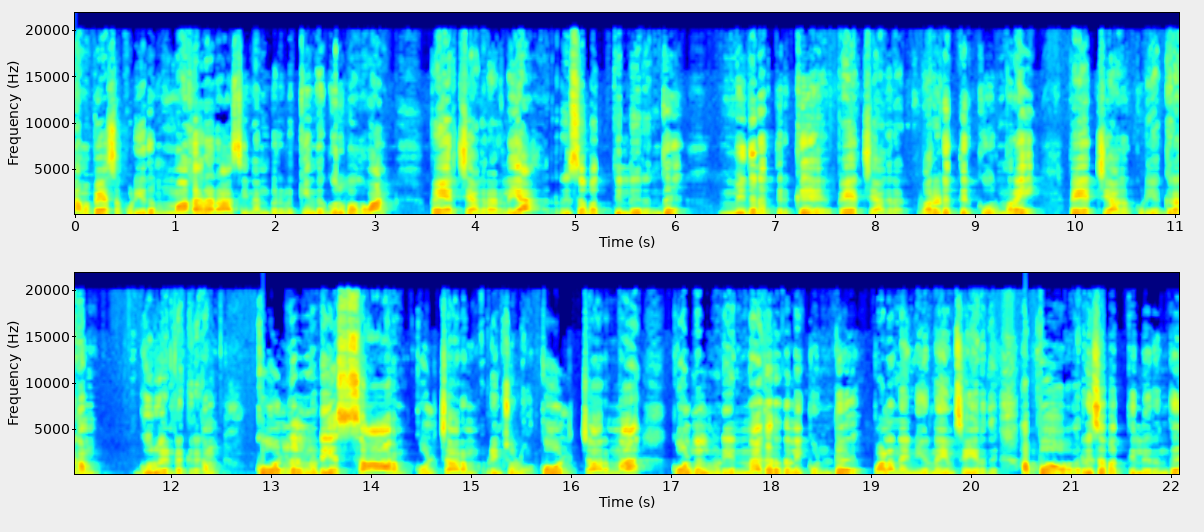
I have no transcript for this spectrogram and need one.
நம்ம பேசக்கூடியது மகர ராசி நண்பர்களுக்கு இந்த குரு பகவான் பெயர்ச்சி ஆகிறார் இல்லையா? ரிஷபத்திலிருந்து மிதுனத்திற்கு பெயர்ச்சி ஆகிறார். வருடத்திற்கு ஒரு முறை பெயர்ச்சியாகக்கூடிய கிரகம் குரு என்ற கிரகம். கோள்களினுடைய சாரம் கோல்சாரம் அப்படின்னு சொல்லுவோம். கோல்சாரம்னா கோள்களினுடைய நகர்தலை கொண்டு பலனை நிர்ணயம் செய்கிறது. அப்போது ரிஷபத்திலிருந்து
